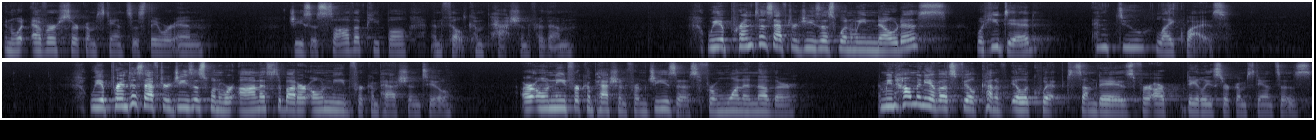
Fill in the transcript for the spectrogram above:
in whatever circumstances they were in. Jesus saw the people and felt compassion for them. We apprentice after Jesus when we notice what he did and do likewise. We apprentice after Jesus when we're honest about our own need for compassion, too. Our own need for compassion from Jesus, from one another. I mean, how many of us feel kind of ill equipped some days for our daily circumstances?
